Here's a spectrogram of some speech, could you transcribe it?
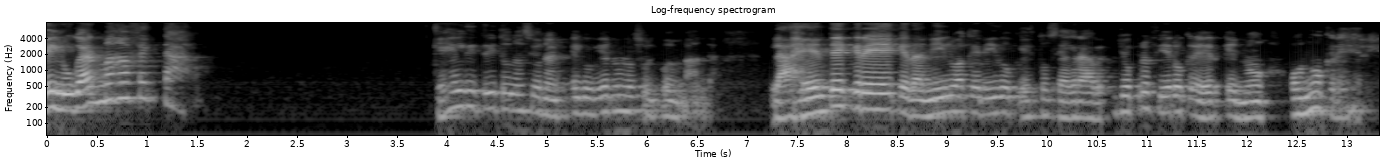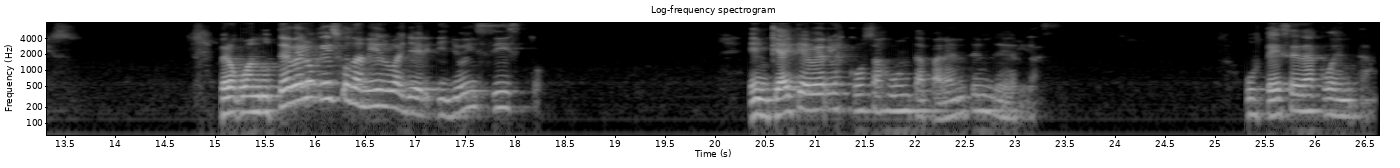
el lugar más afectado que es el Distrito Nacional, el gobierno lo soltó en banda. La gente cree que Danilo ha querido que esto se agrave. Yo prefiero creer que no o no creer eso. Pero cuando usted ve lo que hizo Danilo ayer, y yo insisto en que hay que ver las cosas juntas para entenderlas, usted se da cuenta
